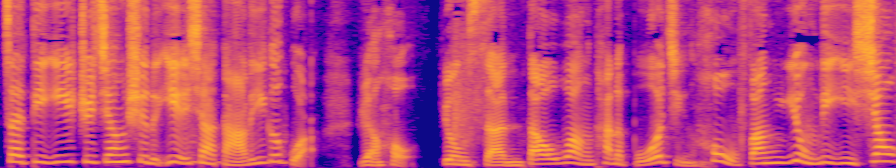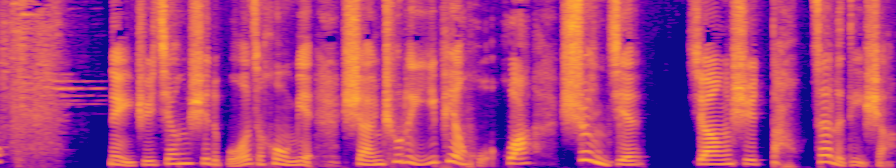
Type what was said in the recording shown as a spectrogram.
在第一只僵尸的腋下打了一个滚，然后用伞刀往他的脖颈后方用力一削，那只僵尸的脖子后面闪出了一片火花，瞬间僵尸倒在了地上。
